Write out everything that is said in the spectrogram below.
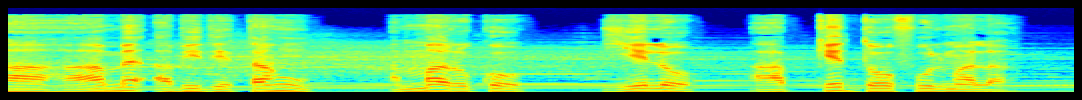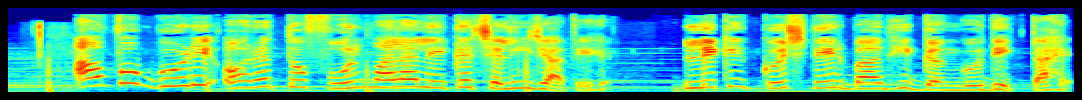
हाँ हाँ मैं अभी देता हूँ। अम्मा रुको। ये लो आपके दो फूल माला अब वो बूढ़ी औरत तो फूल माला लेकर चली जाती है लेकिन कुछ देर बाद ही गंगू देखता है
